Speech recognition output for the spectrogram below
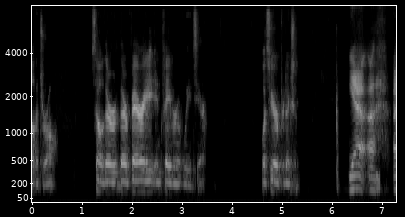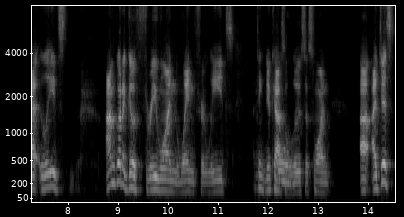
of a draw. So they're they're very in favor of Leeds here. What's your prediction? Yeah, uh, Leeds. I'm going to go three-one win for Leeds. I think Newcastle lose this one. Uh, I just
